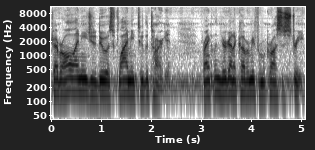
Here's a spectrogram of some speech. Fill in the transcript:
Trevor, all I need you to do is fly me to the target. Franklin, you're gonna cover me from across the street.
